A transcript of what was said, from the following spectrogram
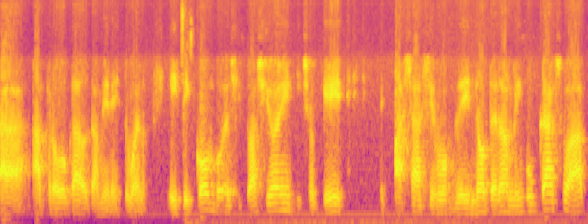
ha, provocado también esto. Bueno, este combo de situaciones hizo que pasásemos de no tener ningún caso a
